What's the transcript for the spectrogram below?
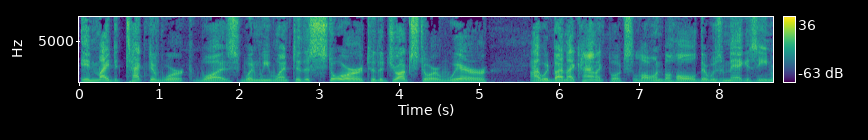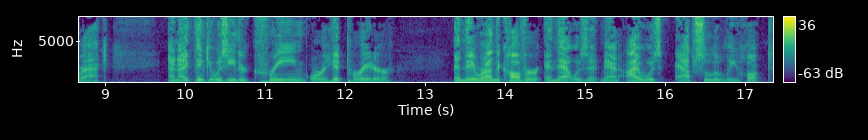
in my detective work was when we went to the store, to the drugstore where I would buy my comic books. Lo and behold, there was a magazine rack. And I think it was either Creem or Hit Parader. And they were on the cover, and that was it, man. I was absolutely hooked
